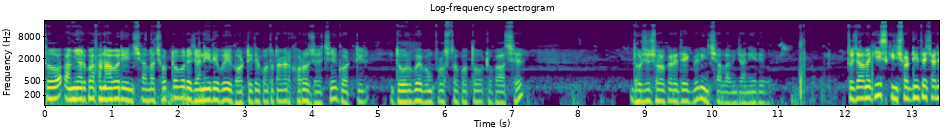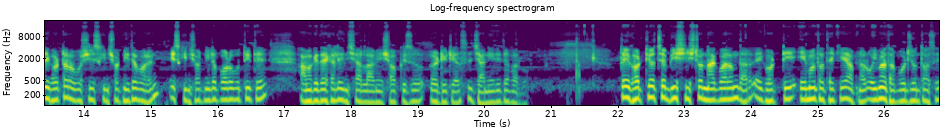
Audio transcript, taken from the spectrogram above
তো আমি আর কথা না বাড়ি ইনশাল্লাহ ছোট্ট করে জানিয়ে দেবো এই ঘরটিতে কত টাকার খরচ হয়েছে, ঘরটির দৈর্ঘ্য এবং প্রস্থ কতটুকু আছে। ধৈর্য সহকারে দেখবেন ইনশাল্লাহ আমি জানিয়ে দেব। তো যারা নাকি স্ক্রিনশট নিতে চান এই ঘরটার, অবশ্যই স্ক্রিনশট নিতে পারেন। স্ক্রিনশট নিলে পরবর্তীতে আমাকে দেখালে ইনশাল্লাহ আমি সব কিছু ডিটেলস জানিয়ে দিতে পারব। তো এই ঘরটি হচ্ছে বিশিষ্ট নাগ বারান্দার এই ঘরটি এই মাথা থেকে আপনার ওই মাথা পর্যন্ত আছে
